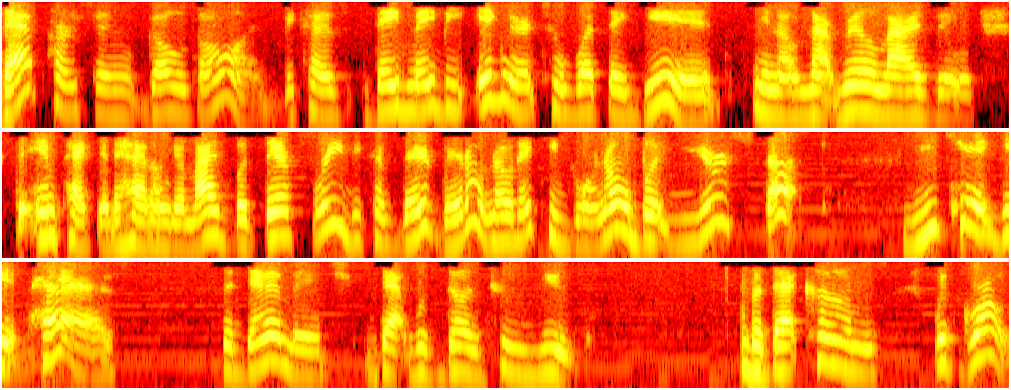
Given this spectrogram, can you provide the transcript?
that person goes on because they may be ignorant to what they did, you know, not realizing the impact that it had on your life, but they're free because they they don't know. They keep going on, but you're stuck. You can't get past the damage that was done to you. But that comes with growth.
